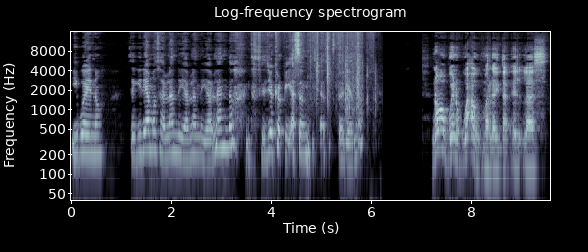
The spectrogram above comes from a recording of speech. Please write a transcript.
Y bueno, seguiríamos hablando y hablando y hablando. Entonces yo creo que ya son muchas historias, ¿no? No, bueno, wow, Margarita. las,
